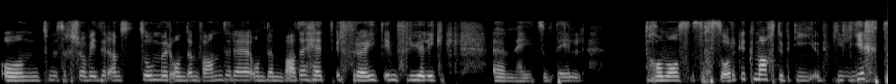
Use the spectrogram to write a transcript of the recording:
und man sich schon wieder am Sommer und am Wandern und am Baden hat erfreut im Frühling, ähm, haben zum Teil Romans sich Sorgen gemacht über die, über die Licht,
